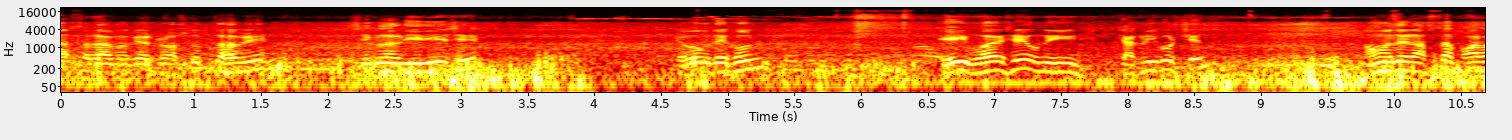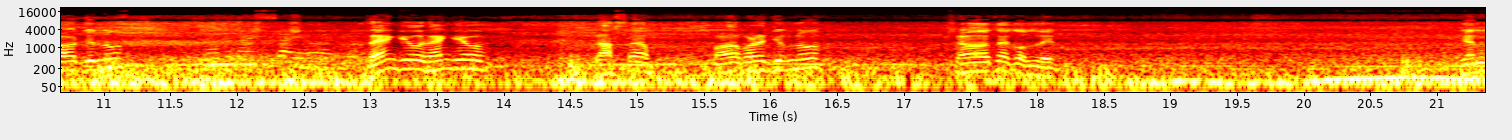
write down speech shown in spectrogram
রাস্তাটা আমাকে ক্রস করতে হবে সিগন্যাল দিয়ে দিয়েছে। এবং দেখুন, এই বয়সে উনি চাকরি করছেন। আমাদের রাস্তা পার হওয়ার জন্য। থ্যাংক ইউ থ্যাংক ইউ রাস্তা পারাপারের জন্য সহায়তা করলেন। যেন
